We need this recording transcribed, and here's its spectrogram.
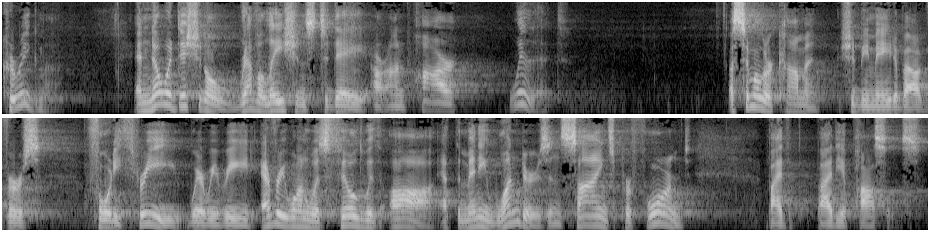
kerygma. And no additional revelations today are on par with it. A similar comment should be made about verse 43, where we read, Everyone was filled with awe at the many wonders and signs performed by the, by the apostles.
